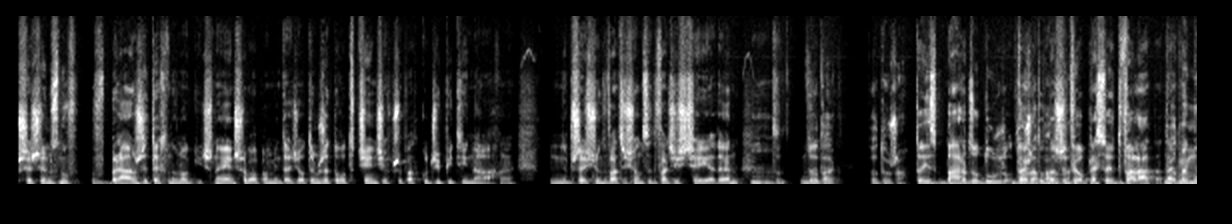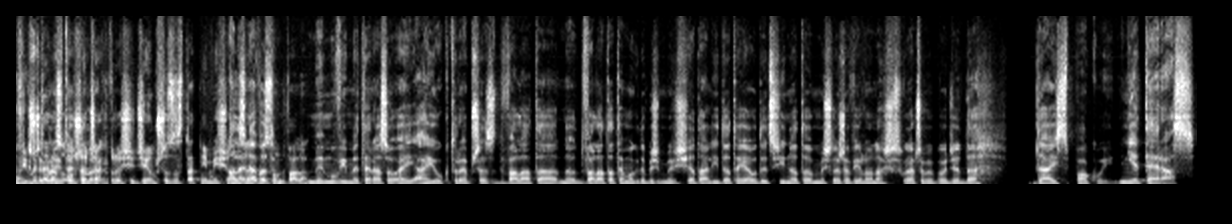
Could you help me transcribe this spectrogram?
Przy czym znów w branży technologicznej trzeba pamiętać o tym, że to odcięcie w przypadku GPT na wrześniu 2021 mhm. to, no tak. To dużo. To jest bardzo dużo. Tak? To znaczy, wyobraź sobie dwa lata. Tak? No My tak, mówimy tak, teraz o rzeczach, które się dzieją przez ostatnie miesiące, ale nawet są dwa lata. My mówimy teraz o AI-u, które przez dwa lata, no dwa lata temu, gdybyśmy siadali do tej audycji, no to myślę, że wielu naszych słuchaczy by powiedział, da, Daj spokój. Nie teraz.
